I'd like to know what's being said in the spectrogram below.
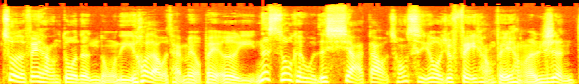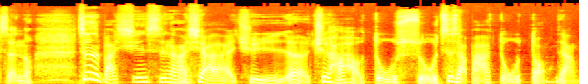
做了非常多的努力，后来我才没有被恶意。那时候可能我就吓到，从此以后我就非常非常的认真哦，真的把心思拿下来去呃去好好读书，至少把它读懂这样。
